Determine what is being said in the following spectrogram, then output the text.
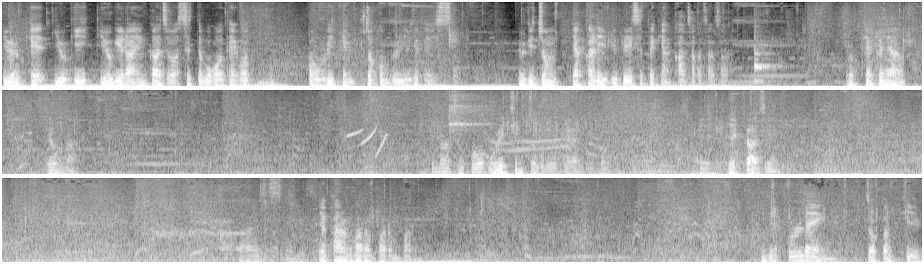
이렇게 여기 여기 라인까지 왔을 때 먹어도 되거든요. 어, 우리 팀 무조건 물리게 돼 있어. 여기 좀 약할리 미드 있을 때 그냥 가자 가자 가자. 이렇게 그냥 레오나. 끊어주고 우리 팀 쪽으로 오게 해주고 네, 얘까지. 나이스. 얘 바로 바로 바로 바로 이제 폴랭 무조건 팁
